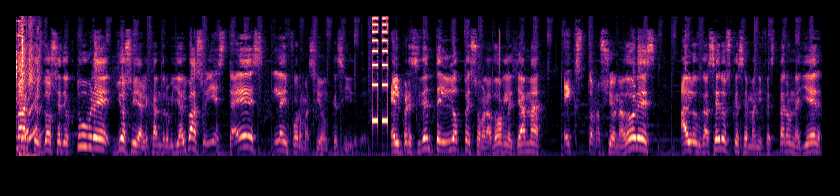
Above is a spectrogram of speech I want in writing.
Martes 12 de octubre, yo soy Alejandro Villalbazo y esta es la información que sirve. El presidente López Obrador les llama extorsionadores a los gaseros que se manifestaron ayer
